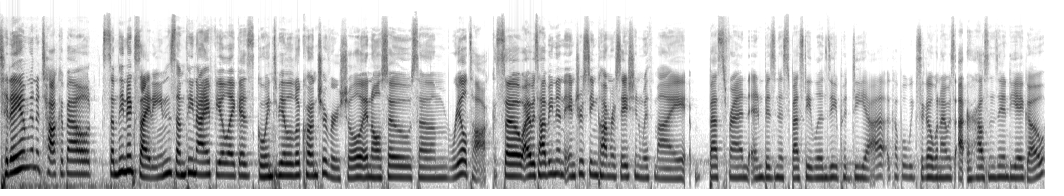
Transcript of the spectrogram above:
Today, I'm going to talk about something exciting, something I feel like is going to be a little controversial, and also some real talk. So, I was having an interesting conversation with my best friend and business bestie, Lindsay Padilla, a couple weeks ago when I was at her house in San Diego.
